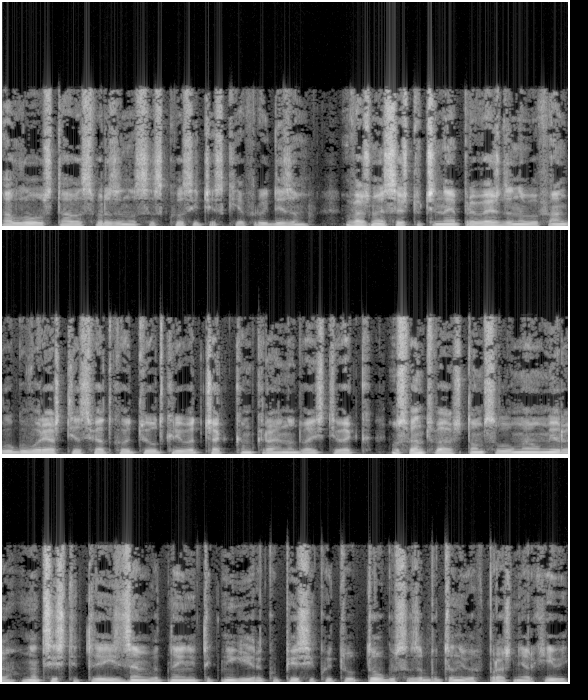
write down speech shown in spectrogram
а Лу остава свързана с класическия фруидизъм. Важно е също, че не е превеждана в англоговорящия свят, който я открива чак към края на 20 век. Освен това, щом Саломе умира, нацистите изземват нейните книги и ръкописи, които дълго са забутани в прашни архиви.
